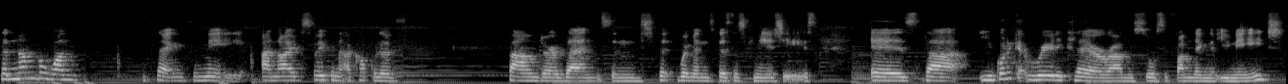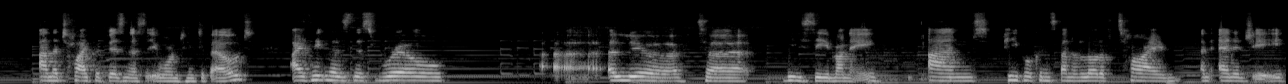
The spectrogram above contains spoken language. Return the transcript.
the number one thing for me, and I've spoken at a couple of founder events and women's business communities is that you've got to get really clear around the source of funding that you need and the type of business that you're wanting to build. I think there's this real uh, allure to VC money, and people can spend a lot of time and energy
